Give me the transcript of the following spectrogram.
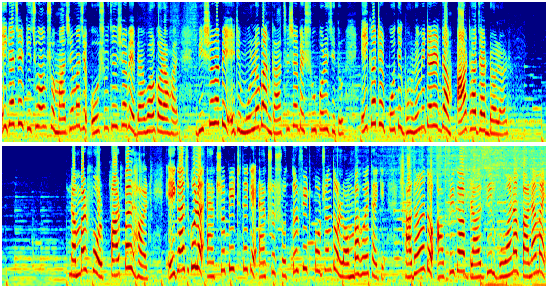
এই গাছের কিছু অংশ মাঝে মাঝে ওষুধ হিসাবে ব্যবহার করা হয়। বিশ্বব্যাপী এটি মূল্যবান গাছ হিসাবে সুপরিচিত। এই কাঠের প্রতি ঘনমিটারের দাম আট হাজার dollar. Number four purple heart এই গাছগুলো একশো ফিট থেকে একশো সত্তর ফিট পর্যন্ত লম্বা হয়ে থাকে। সাধারণত আফ্রিকা, ব্রাজিল, গোয়ানা, পানামায়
